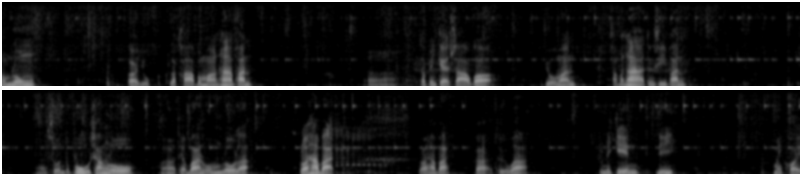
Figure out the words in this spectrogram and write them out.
นมลง ก็อยู่ราคาประมาณห้าพันถ้าเป็นแกะสาวก็อยู่ประมาณสามพันห้าถึงสี่พันส่วนตัวผู้ช่างโลแถวบ้านผมโลละร้อยห้าบาทร้อยห้าบาทก็ถือว่าอยู่ในเกณฑ์ดี ไม่ค่อย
